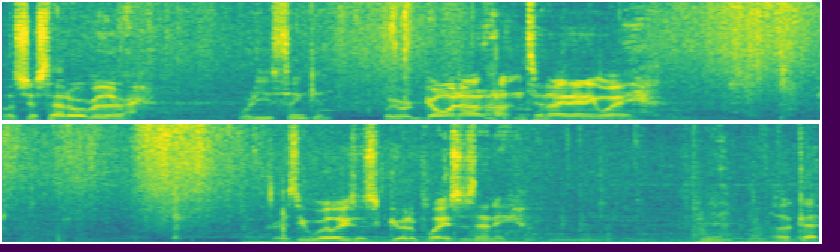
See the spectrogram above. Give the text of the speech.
Let's just head over there. What are you thinking? We were going out hunting tonight anyway. Crazy Willie's is as good a place as any. Yeah, okay.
